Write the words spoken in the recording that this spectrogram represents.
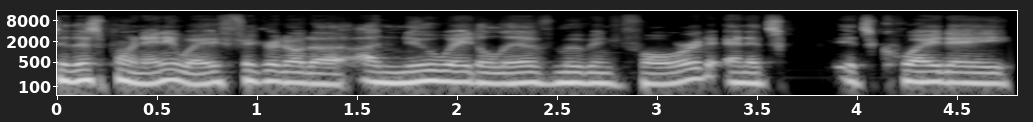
to this point anyway figured out a, a new way to live moving forward, and it's it's quite a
